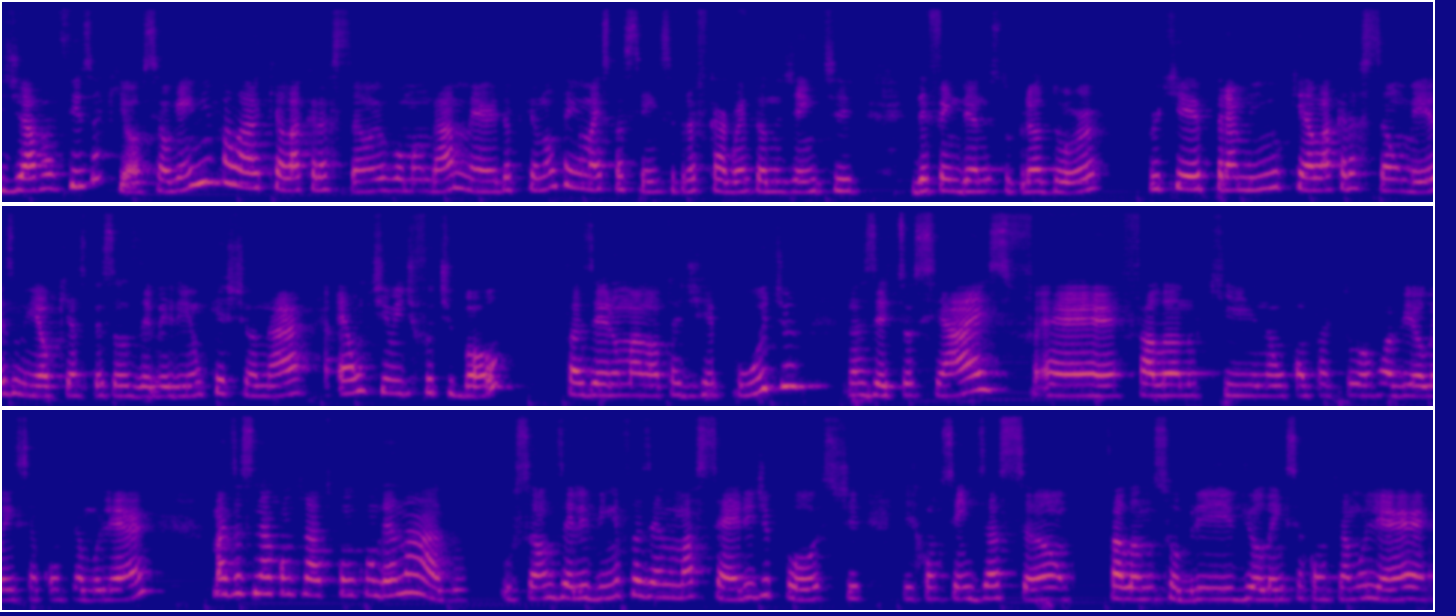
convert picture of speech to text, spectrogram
já fiz aqui, ó. Se alguém me falar que é lacração, eu vou mandar a merda, porque eu não tenho mais paciência para ficar aguentando gente defendendo estuprador. Porque para mim o que é lacração mesmo, e é o que as pessoas deveriam questionar, é um time de futebol fazer uma nota de repúdio nas redes sociais, é, falando que não compactuam com a violência contra a mulher, mas assinar contrato com o condenado. O Santos ele vinha fazendo uma série de posts de conscientização, falando sobre violência contra a mulher,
